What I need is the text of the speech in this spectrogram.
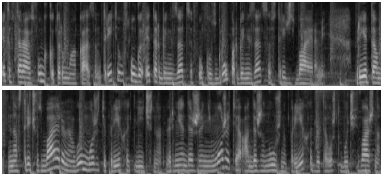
Это вторая услуга, которую мы оказываем. Третья услуга – это организация фокус-групп, организация встреч с байерами. При этом на встречу с байерами вы можете приехать лично. Вернее, даже не можете, а даже нужно приехать для того, чтобы очень важно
